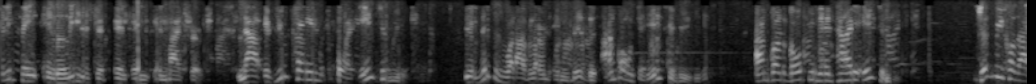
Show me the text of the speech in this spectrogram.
anything in leadership in, in, in my church. Now, if you came for an interview, you know, this is what I've learned in business. I'm going to interview you. I'm going to go through the entire interview. Just because I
